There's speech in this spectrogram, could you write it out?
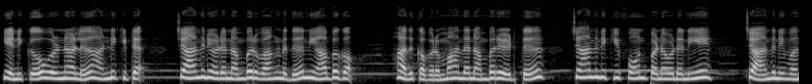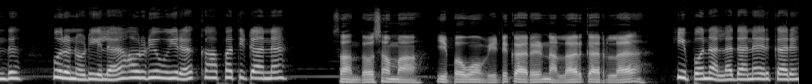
எனக்கோ ஒரு நாள் அன்னிக்கிட்ட சாந்தினியோட நம்பர் வாங்கினது ஞாபகம். அதுக்கப்புறமா அந்த நம்பரை எடுத்து சாந்தினிக்கு ஃபோன் பண்ண உடனே சாந்தினி வந்து ஒரு நொடியில அவருடைய உயிரை காப்பாத்திட்டானே. சந்தோஷமா இப்போ உன் வீட்டுக்காரு நல்லா இருக்காருல்ல? இப்போ நல்லா தானே இருக்காரு.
